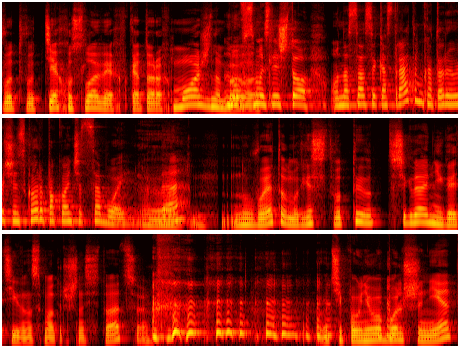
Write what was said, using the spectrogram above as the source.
вот в тех условиях, в которых можно было... Ну, в смысле, что он остался кастратом, который очень скоро покончит с собой, Э, да? Ну, в этом, вот если вот ты вот всегда негативно смотришь на ситуацию. Вот, Типа, у него больше нет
